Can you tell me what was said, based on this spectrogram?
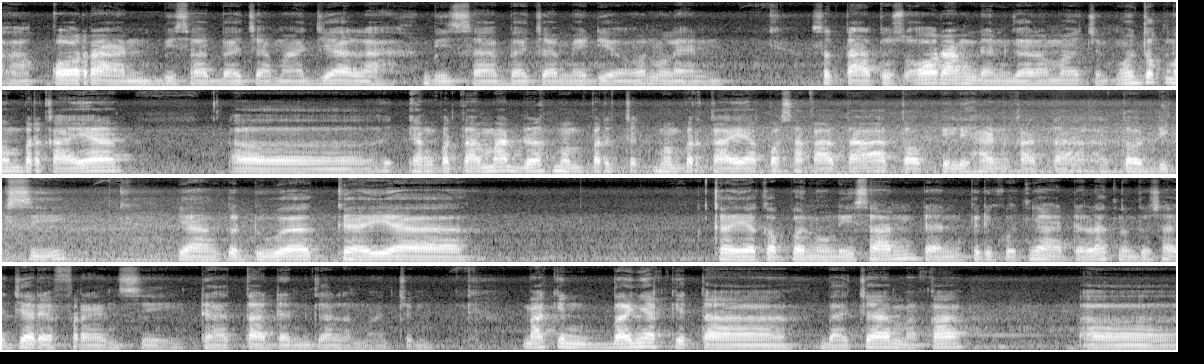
uh, koran, bisa baca majalah, bisa baca media online, status orang dan segala macam. Untuk memperkaya uh, yang pertama adalah memper memperkaya kosakata atau pilihan kata atau diksi. Yang kedua gaya gaya kepenulisan. Dan berikutnya adalah tentu saja referensi data dan segala macam. Makin banyak kita baca maka uh,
